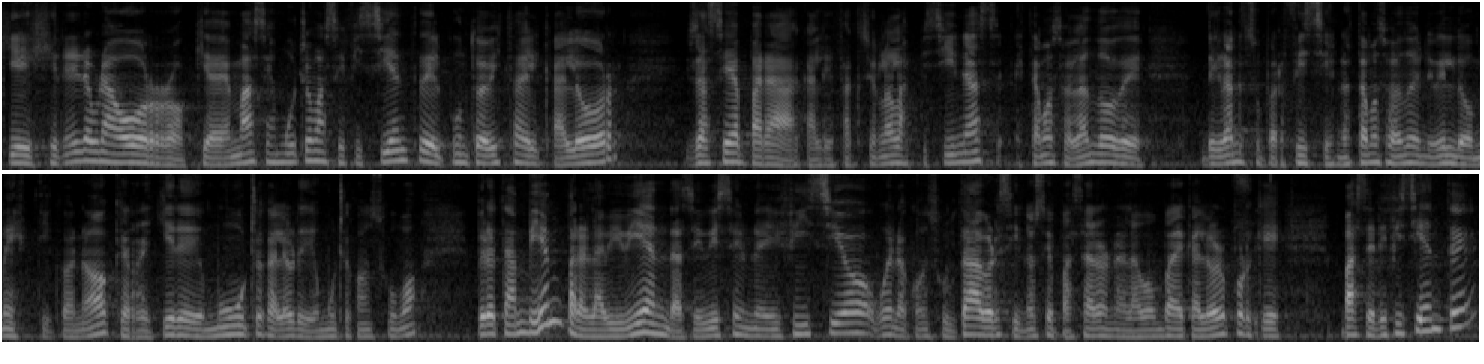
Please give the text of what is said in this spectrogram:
que genera un ahorro, que además es mucho más eficiente desde el punto de vista del calor, ya sea para calefaccionar las piscinas, estamos hablando de de grandes superficies, no estamos hablando de nivel doméstico, ¿no? que requiere de mucho calor y de mucho consumo, pero también para la vivienda, si viviese en un edificio, bueno, consultar a ver si no se pasaron a la bomba de calor porque va a ser eficiente,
